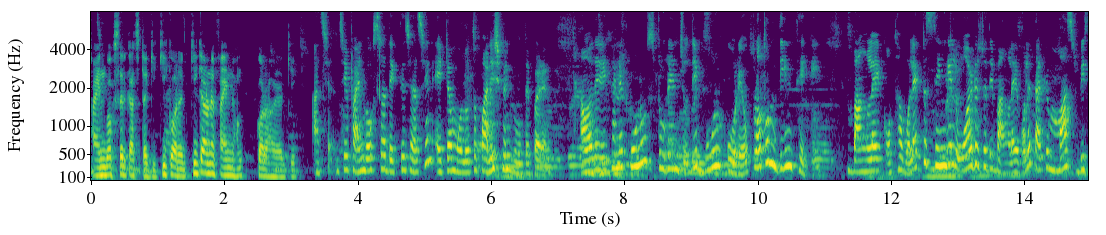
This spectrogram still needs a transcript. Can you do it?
ফাইন বক্সের কাজটা কি? কি করেন? কি কারণে ফাইন করা হয় আর কি। আচ্ছা যে ফাইন বক্সটা দেখতে চাচ্ছেন, এটা মূলত পানিশমেন্ট বলতে পারেন। আমাদের এখানে কোনো স্টুডেন্ট যদি ভুল করেও প্রথম দিন থেকে বাংলায় কথা বলে, একটা সিঙ্গেল ওয়ার্ডে যদি বাংলায় বলে, তাকে মাস্ট বিশ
